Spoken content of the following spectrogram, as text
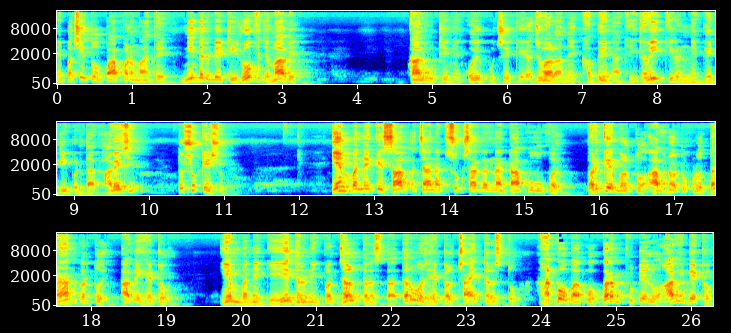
ને પછી તો પાપણ માથે નીંદર બેઠી રોફ જમાવે. કાલ ઉઠીને કોઈ પૂછે કે અજવાળાને ખભે નાખી રવિ કિરણને ભેટી પડતા ફાવે છે? તો શું કહેશો? એમ બને કે સાવ અચાનક સુખસાગરના ટાપુ ઉપર ભડકે બળતો આબનો ટુકડો ધડામ કરતો આવે હેઠો એમ બને કે એ ધરણી પર જળ તરસતા તરવર હેઠળ છાંય તરસતો હાંકો બાકો કરમ ફૂટેલો આવી બેઠો.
